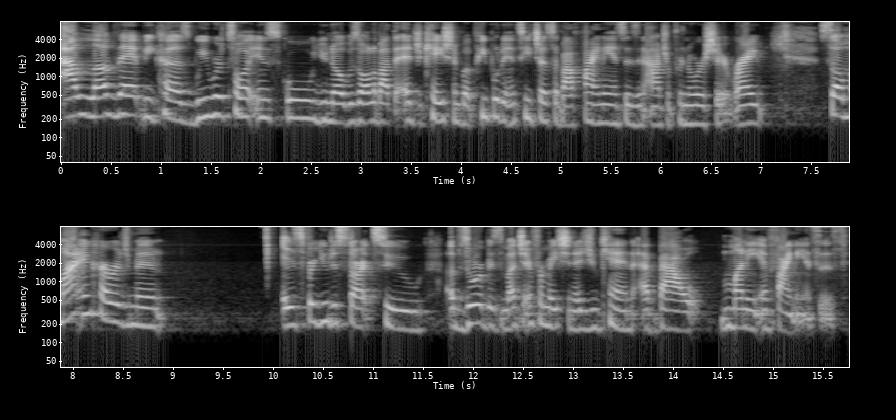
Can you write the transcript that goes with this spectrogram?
I love that because we were taught in school, you know, it was all about the education, but people didn't teach us about finances and entrepreneurship, right? So, my encouragement is for you to start to absorb as much information as you can about money and finances.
